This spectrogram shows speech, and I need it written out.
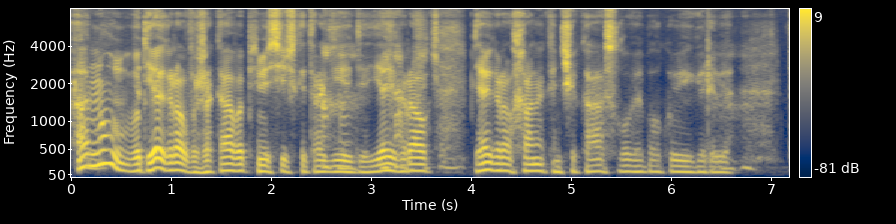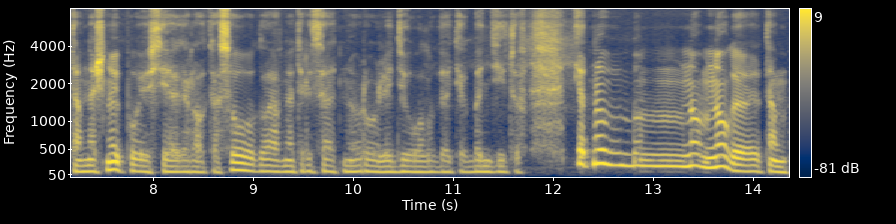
А, ну, вот я играл вожака в оптимистической трагедии. Ага, я, играл, я играл хана Кончака в «Слове полку Игореве». Ага. Там «Ночной поезд» я играл Косова, главную отрицательную роль идеолога этих бандитов. Нет, ну, ну много там.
